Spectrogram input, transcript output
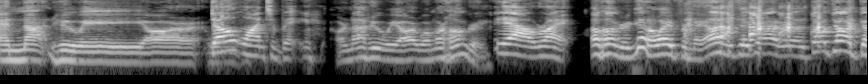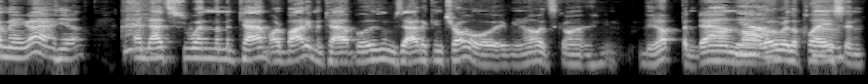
and not who we are Don't want to be. or not who we are when we're hungry. Yeah, right. I'm hungry. Get away from me. Don't talk to me. You know, and that's when the metab our body metabolism's out of control. You know, it's going the up and down and all over the hmm. place. And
